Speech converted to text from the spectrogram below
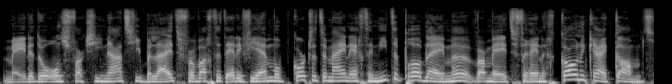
Mede door ons vaccinatiebeleid verwacht het RIVM op korte termijn echter niet de problemen waarmee het Verenigd Koninkrijk kampt.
